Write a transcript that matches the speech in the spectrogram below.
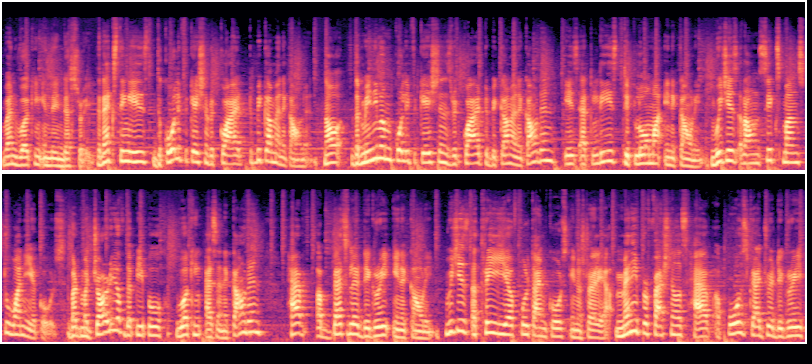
when working in the industry. The next thing is the qualification required to become an accountant. Now, the minimum qualifications required to become an accountant is at least diploma in accounting, which is around 6 months to 1 year course. But majority of the people working as an accountant have a bachelor degree in accounting, which is a three-year full-time course in Australia. Many professionals have a postgraduate degree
